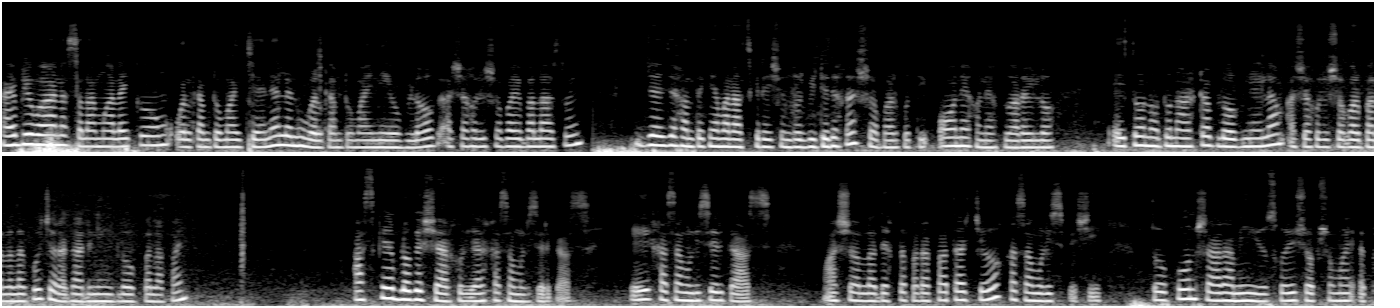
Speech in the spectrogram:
হাই এভরিওয়ান আসসালামু আলাইকুম welcome to my channel and welcome to my new blog আশা করি সবাই ভালো আছেন। যে যেখান থেকে আমার আজকের এই সুন্দর ভিডিও দেখার সবার প্রতি অনেক অনেক দোয়া রইল। এই তো নতুন আরেকটা ব্লগ নিয়ে এলাম। আশা করি সবার ভালো লাগবে। যারা গার্ডেনিং ব্লগ ভালো পায় আজকের ব্লগে শেয়ার করি আর খাসামরিচের গাছ। এই খাসামরিচের গাছ মার্শাল্লাহ দেখতে পারা পাতার চেয়েও খাসামরিচ বেশি। তো কোন সার আমি ইউজ করি? সব সময় এত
